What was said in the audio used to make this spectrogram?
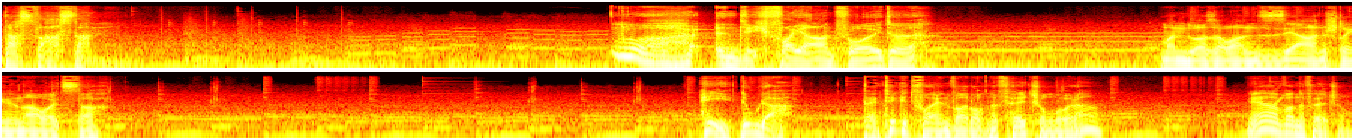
das war's dann. Oh, endlich Feierabend für heute. Mann, du hast aber einen sehr anstrengenden Arbeitstag. Hey, du da. Dein Ticket vorhin war doch eine Fälschung, oder? Ja, war eine Fälschung.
